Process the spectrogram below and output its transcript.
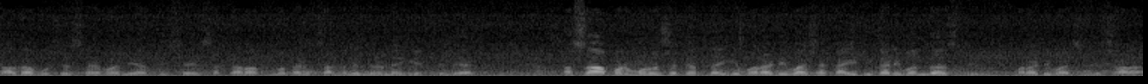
दादा भुसे साहेबांनी अतिशय सकारात्मक आणि चांगले निर्णय घेतलेले आहेत. असं आपण म्हणू शकत नाही की मराठी भाषा काही ठिकाणी बंद असतील मराठी भाषेच्या शाळा.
